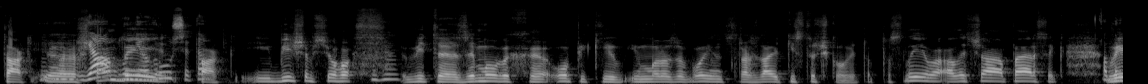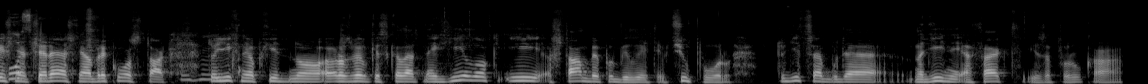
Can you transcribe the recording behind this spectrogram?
так, е, Мгм. штамби, Яблуня, груші, так? І більше всього від е, зимових е, опіків і морозобоїн страждають кісточкові, тобто слива, алеча, персик, вишня, черешня, абрикос, так. То їх необхідно розвилки скелетних гілок і штамби побілити в цю пору. Тоді це буде надійний ефект і запорука.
